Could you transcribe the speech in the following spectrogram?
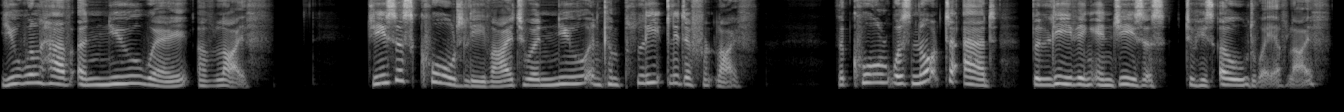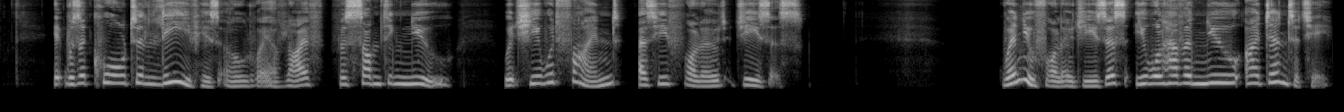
you will have a new way of life. Jesus called Levi to a new and completely different life. The call was not to add believing in Jesus to his old way of life. It was a call to leave his old way of life for something new, which he would find as he followed Jesus. When you follow Jesus, you will have a new identity.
